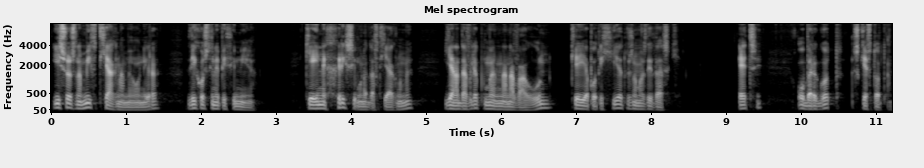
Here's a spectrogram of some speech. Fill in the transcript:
Ίσως να μην φτιάχναμε όνειρα δίχως την επιθυμία. Και είναι χρήσιμο να τα φτιάχνουμε για να τα βλέπουμε να αναβαγούν και η αποτυχία τους να μας διδάσκει. Έτσι, ο Μπεργκότ σκεφτόταν.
